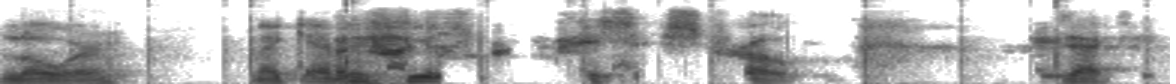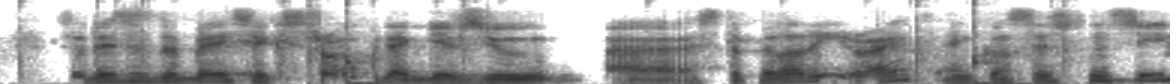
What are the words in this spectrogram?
lower. Like every feel Basic stroke. Exactly. So this is the basic stroke that gives you uh, stability, right, and consistency.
